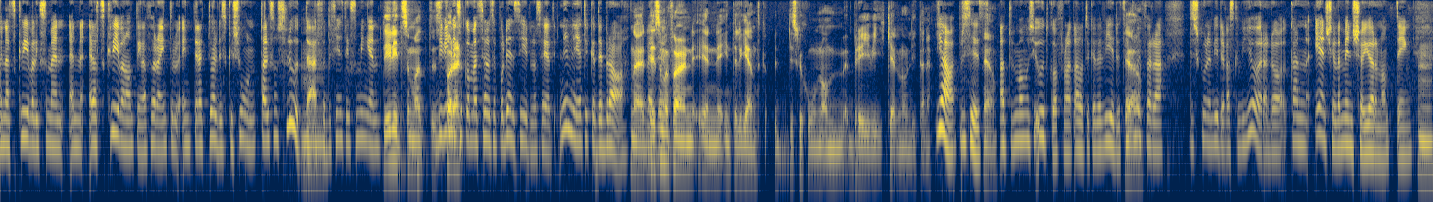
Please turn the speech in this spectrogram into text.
Men att skriva, liksom en, en, att skriva någonting eller föra en intellektuell diskussion tar liksom slut där, för det finns liksom ingen... Det är lite som att... Det är ingen som kommer att ställa sig på den sidan och säga att nej, nej, jag tycker att det är bra. Nej, det är som att föra en, en intelligent diskussion om Breivik eller något liknande. Ja, precis. Ja. Att man måste utgå från att alla tycker att det är vidrigt. Sen Ja. kan vi föra diskussionen vidare. Vad ska vi göra då? Kan enskilda människor göra någonting? Mm.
